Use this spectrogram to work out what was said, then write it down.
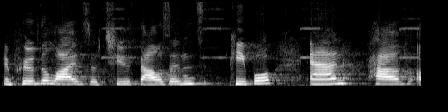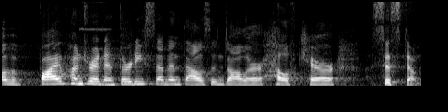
improve the lives of 2,000 people, and have a $537,000 healthcare system.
